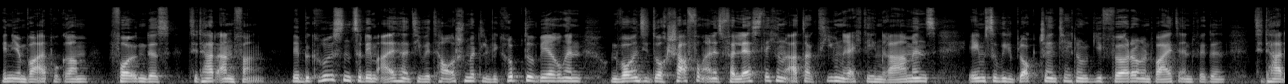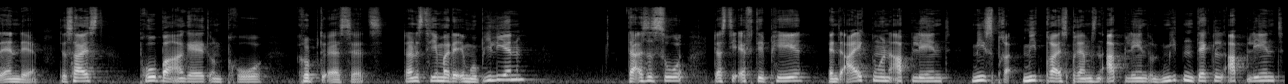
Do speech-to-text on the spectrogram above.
in ihrem Wahlprogramm folgendes Zitat Anfang. Wir begrüßen zudem alternative Tauschmittel wie Kryptowährungen und wollen sie durch Schaffung eines verlässlichen und attraktiven rechtlichen Rahmens ebenso wie die Blockchain-Technologie fördern und weiterentwickeln. Zitat Ende. Das heißt, pro Bargeld und pro Kryptoassets. Dann das Thema der Immobilien. Da ist es so, dass die FDP Enteignungen ablehnt, Mietpreisbremsen ablehnt und Mietendeckel ablehnt,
